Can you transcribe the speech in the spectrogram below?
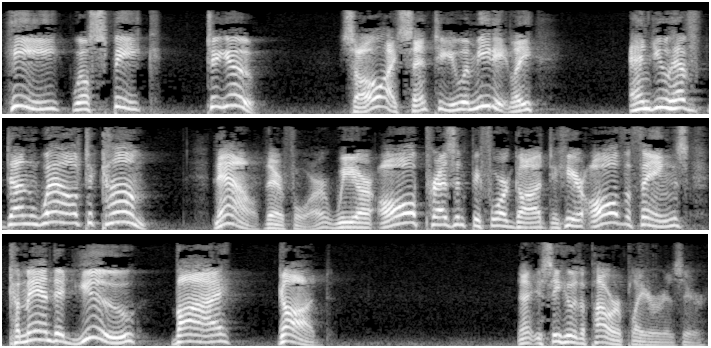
he will speak to you. So I sent to you immediately, and you have done well to come. Now, therefore, we are all present before God to hear all the things commanded you by God. Now, you see who the power player is here.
